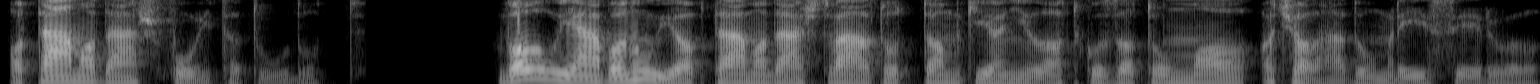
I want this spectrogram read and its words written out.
A támadás folytatódott. Valójában újabb támadást váltottam ki a nyilatkozatommal a családom részéről.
